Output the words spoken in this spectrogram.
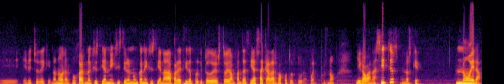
eh, el hecho de que no, no, las brujas no existían, ni existieron nunca, ni existía nada parecido, porque todo esto eran fantasías sacadas bajo tortura. Bueno, pues no. Llegaban a sitios en los que no era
